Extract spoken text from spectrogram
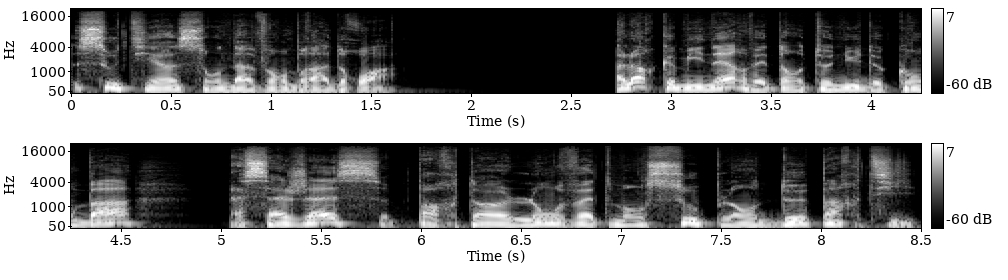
soutient son avant-bras droit. Alors que Minerve est en tenue de combat, la sagesse porte un long vêtement souple en deux parties.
